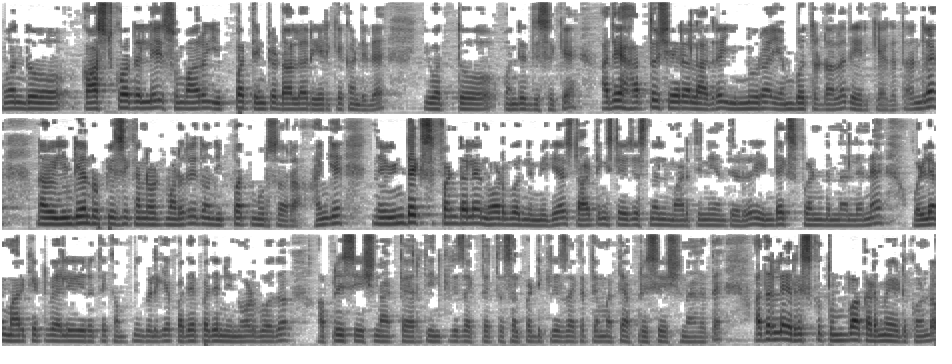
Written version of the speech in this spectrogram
ಒಂದು ಕಾಸ್ಟ್ಕೋದಲ್ಲಿ ಸುಮಾರು ಇಪ್ಪತ್ತೆಂಟು ಡಾಲರ್ ಏರಿಕೆ ಕಂಡಿದೆ ಇವತ್ತು ಒಂದೇ ದಿವಸಕ್ಕೆ. ಅದೇ ಹತ್ತು ಶೇರಲ್ಲಾದರೆ ಇನ್ನೂರ ಎಂಬತ್ತು ಡಾಲರ್ ಏರಿಕೆ ಆಗುತ್ತೆ. ಅಂದರೆ ನಾವು ಇಂಡಿಯನ್ ರುಪೀಸಿಗೆ ಕನ್ವರ್ಟ್ ಮಾಡಿದ್ರೆ ಇದೊಂದು ಇಪ್ಪತ್ತ್ಮೂರು ಸಾವಿರ. ಹಾಗೆ ನೀವು ಇಂಡೆಕ್ಸ್ ಫಂಡಲ್ಲೇ ನೋಡ್ಬೋದು ನಿಮಗೆ. ಸ್ಟಾರ್ಟಿಂಗ್ ಸ್ಟೇಜಸ್ನಲ್ಲಿ ಮಾಡ್ತೀನಿ ಅಂತ ಹೇಳಿದ್ರೆ ಇಂಡೆಕ್ಸ್ ಫಂಡ್ನಲ್ಲೇ ಒಳ್ಳೆ ಮಾರ್ಕೆಟ್ ವ್ಯಾಲ್ಯೂ ಇರುತ್ತೆ ಕಂಪ್ನಿಗಳಿಗೆ ಪದೇ ಪದೇ ನೀವು ನೋಡ್ಬೋದು. ಅಪ್ರಿಸಿಯೇಷನ್ ಆಗ್ತಾ ಇರುತ್ತೆ ಇನ್ಕ್ರೀಸ್ ಆಗ್ತಾ ಇರುತ್ತೆ, ಸ್ವಲ್ಪ ಡಿಕ್ರೀಸ್ ಆಗುತ್ತೆ, ಮತ್ತು ಅಪ್ರಿಸಿಯೇಷನ್ ಆಗುತ್ತೆ. ಅದರಲ್ಲೇ ರಿಸ್ಕ್ ತುಂಬ ಕಡಿಮೆ ಇಟ್ಕೊಂಡು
